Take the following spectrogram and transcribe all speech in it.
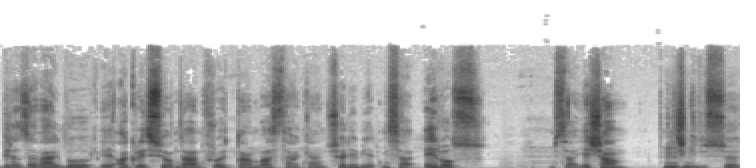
Biraz evvel bu e, agresyondan, Freud'dan bahsederken şöyle bir mesela Eros, mesela yaşam içgüdüsü,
